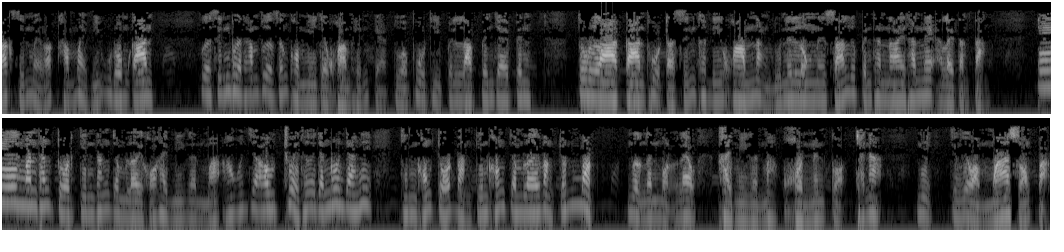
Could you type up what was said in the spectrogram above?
รักศีลไม่รักธรรมไม่มีอุดมการเพื่อศีลเพื่อธรรมเพื่อสังคมมีแต่ความเห็นแก่ตัวผู้ที่เป็นหลักเป็นใจเป็น ตุลาการผู้ตัดสินคดีความนั่งอยู่ในลงในศาลหรือเป็นทนายท่านแน่อะไรต่างๆ เองมันทั้งโจทย์กินทั้งจำเลยขอให้มีเงินมา เอาจะเอาช่วยเธออย่างโน้นอย่างนี้กินของโจทย์บ้างกินของจำเลยบ้างจนหมด เมื่อเงินหมดแล้ว ใครมีเงินมากคนนั้นก็ชนะ นี่จึงเรียกว่าม้าสองปาก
